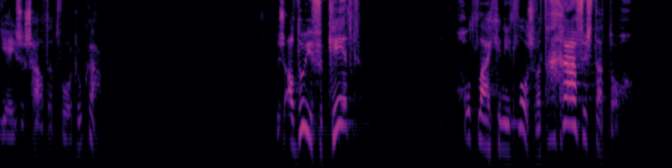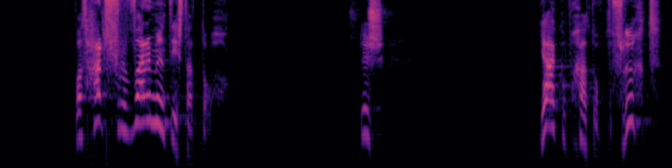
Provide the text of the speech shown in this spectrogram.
Jezus haalt dat woord ook aan. Dus al doe je verkeerd, God laat je niet los. Wat gaaf is dat toch? Wat hartverwarmend is dat toch? Dus Jacob gaat op de vlucht,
